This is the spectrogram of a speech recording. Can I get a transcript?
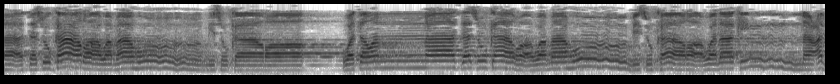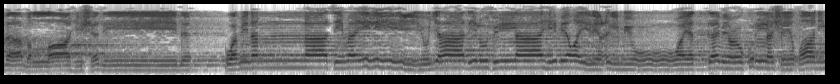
الناس سكارى وما هم بسكارى وترى الناس سكارى وما هم بسكارى ولكن عذاب الله شديد ومن الناس من يجادل في الله بغير علم ويتبع كل شيطان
